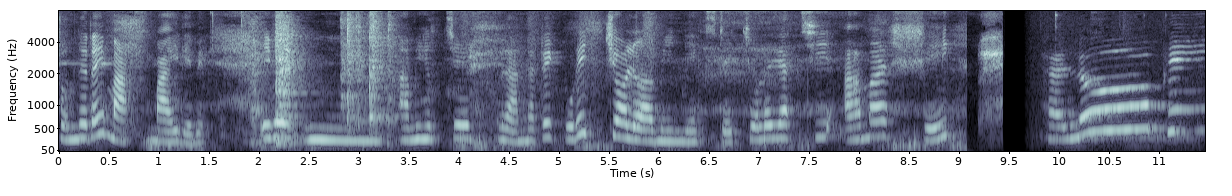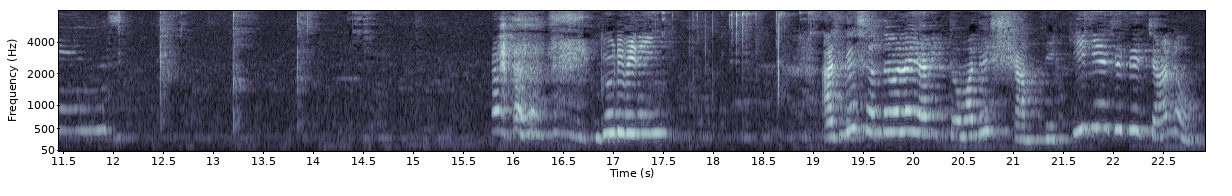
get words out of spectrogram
সন্ধ্যাটাই মা, মাই দেবে। এবার আমি হচ্ছে রান্নাটাই করে। চলো আমি নেক্সট ডে চলে যাচ্ছি আমার সেই হ্যালো ফ্রেন্ডস গুড ইভিনিং আজকে সন্ধ্যাবেলায় আমি তোমাদের সামনে কি নিয়ে এসেছি জানো?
